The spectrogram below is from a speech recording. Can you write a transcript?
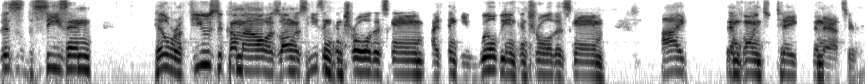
this is the season. He'll refuse to come out as long as he's in control of this game. I think he will be in control of this game. I am going to take the Nats here.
